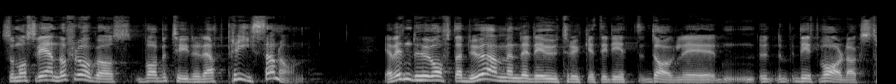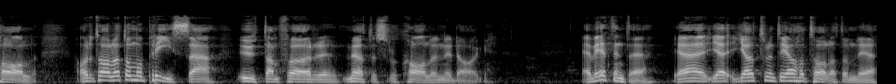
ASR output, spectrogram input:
så måste vi ändå fråga oss, vad betyder det att prisa någon? Jag vet inte hur ofta du använder det uttrycket i ditt, daglig, ditt vardagstal. Har du talat om att prisa utanför möteslokalen idag? Jag vet inte. Jag, jag, jag tror inte jag har talat om det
